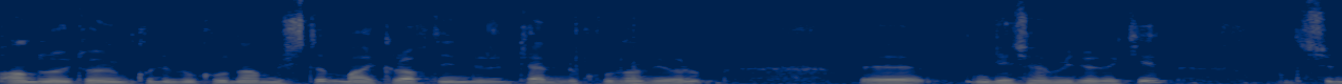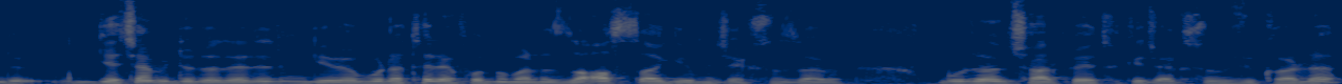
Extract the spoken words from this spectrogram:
Android oyun kulübü kullanmıştım. Minecraft'ı indirirken de kullanıyorum. E, geçen videodaki. Şimdi geçen videoda da dediğim gibi burada telefon numaranızla asla girmeyeceksiniz abi. Buradan çarpıya tıklayacaksınız yukarıda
